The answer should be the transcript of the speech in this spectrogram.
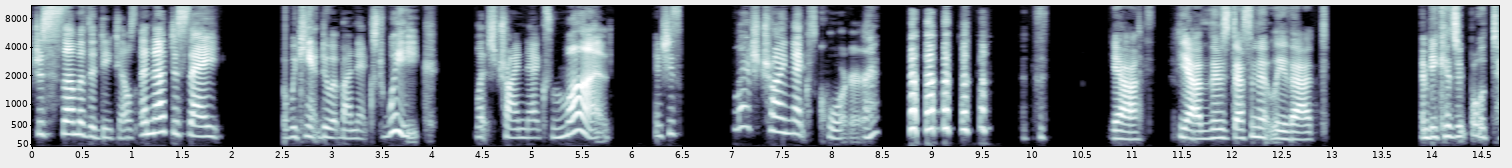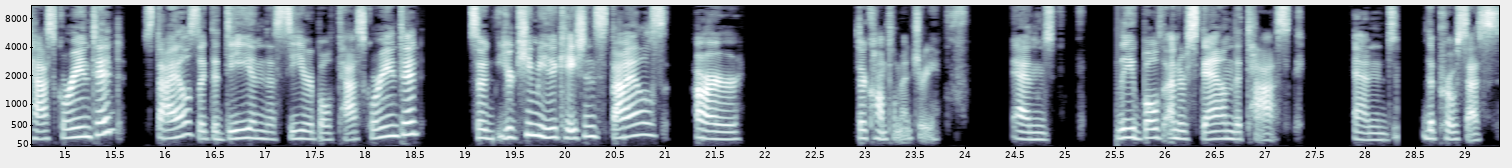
just some of the details, enough to say, we can't do it by next week. Let's try next month. And she's, let's try next quarter. yeah. Yeah. There's definitely that. And because you're both task oriented styles, like the D and the C are both task oriented. So your communication styles are, they're complementary. And they both understand the task and the process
